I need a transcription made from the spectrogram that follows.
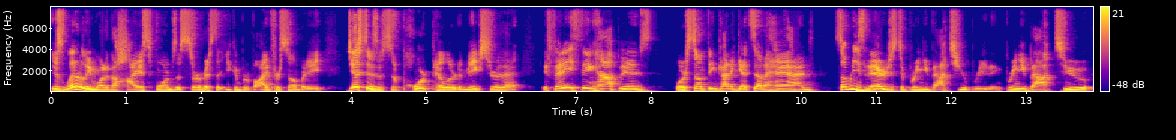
is literally one of the highest forms of service that you can provide for somebody, just as a support pillar to make sure that if anything happens or something kind of gets out of hand, somebody's there just to bring you back to your breathing, bring you back to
